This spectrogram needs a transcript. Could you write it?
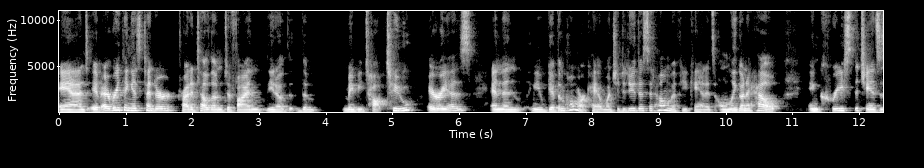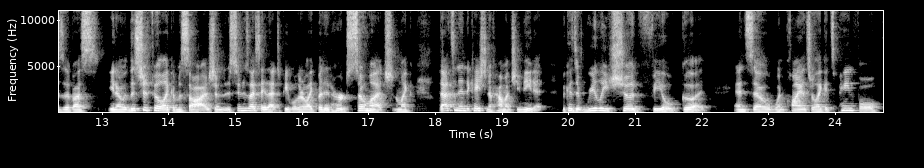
And if everything is tender, try to tell them to find, you know, the, the maybe top two areas and then you give them homework. Hey, I want you to do this at home if you can. It's only going to help increase the chances of us, you know, this should feel like a massage. And as soon as I say that to people, they're like, but it hurts so much. I'm like, that's an indication of how much you need it because it really should feel good. And so when clients are like, it's painful,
